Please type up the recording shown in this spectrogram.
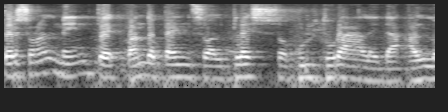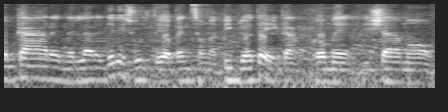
personalmente quando penso al plesso culturale da allocare nell'area dei risulti, io penso a una biblioteca come diciamo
